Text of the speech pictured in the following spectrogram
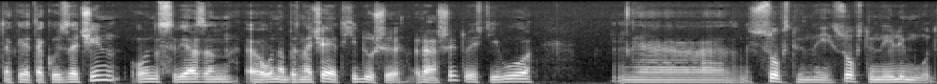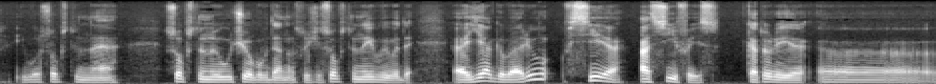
такая, такой зачин, он связан, э, он обозначает хидуши Раши, то есть его э, собственный, собственный лимуд, его собственная, собственную учебу в данном случае, собственные выводы. Э, я говорю, все асифейс, которые э,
